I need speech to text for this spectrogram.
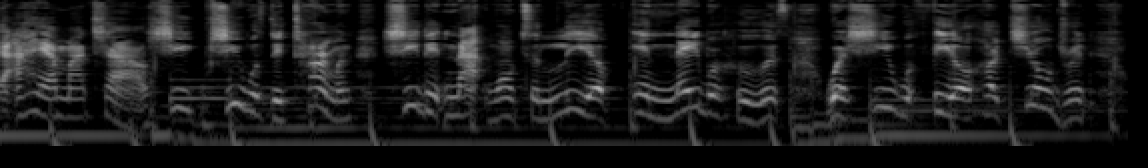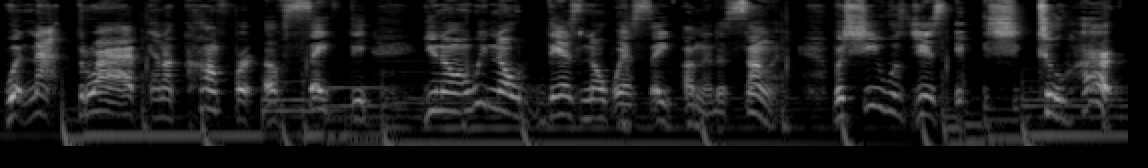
I had my child, she she was determined she did not want to live in neighborhoods where she would feel her children would not thrive in a comfort of safety. You know, and we know there's nowhere safe under the sun. But she was just she, to her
